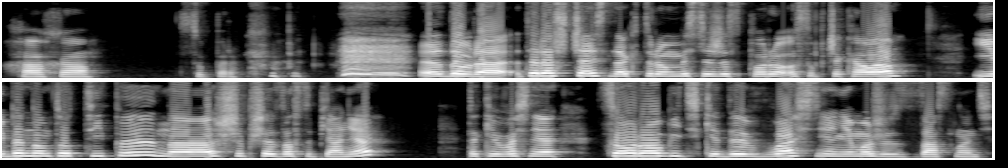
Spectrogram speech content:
Haha, super. E, dobra, teraz część, na którą myślę, że sporo osób czekała. I będą to tipy na szybsze zasypianie. Takie właśnie, co robić, kiedy właśnie nie możesz zasnąć.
